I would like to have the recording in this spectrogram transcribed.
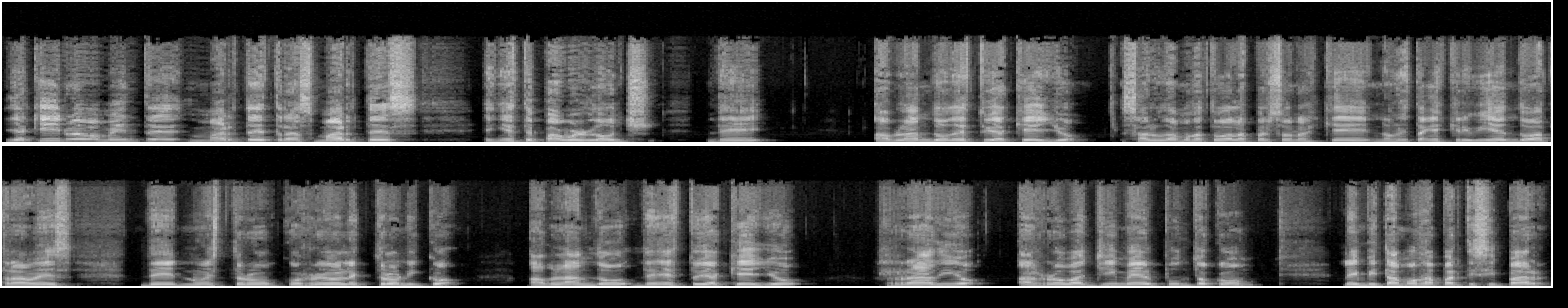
Y aquí nuevamente, martes tras martes, en este Power Launch de hablando de esto y aquello. Saludamos a todas las personas que nos están escribiendo a través de nuestro correo electrónico, hablando de esto y aquello, radio arroba gmail.com. Le invitamos a participar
